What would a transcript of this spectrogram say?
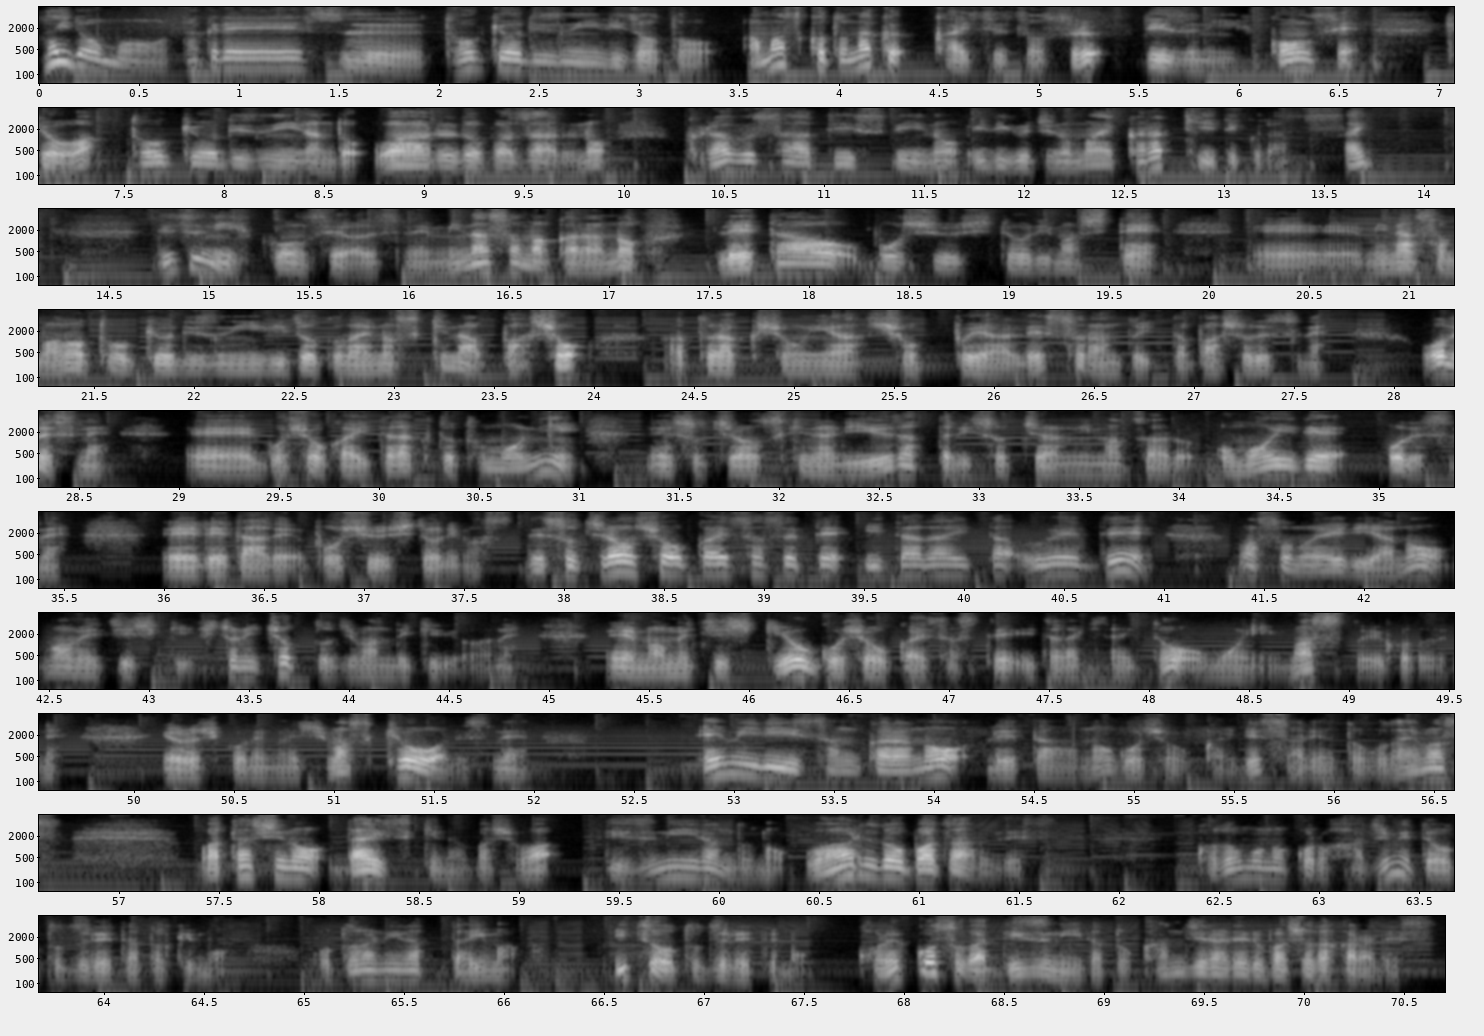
はいどうも、タクです。東京ディズニーリゾートを余すことなく解説をするディズニー副音声。今日は東京ディズニーランドワールドバザールのクラブ33の入り口の前から聞いてください。ディズニー副音声はですね、皆様からのレターを募集しておりまして、えー、皆様の東京ディズニーリゾート内の好きな場所、アトラクションやショップやレストランといった場所ですね、をですね、えー、ご紹介いただくとともに、えー、そちらを好きな理由だったり、そちらにまつわる思い出をですね、えー、レターで募集しております。で、そちらを紹介させていただいた上で、まあ、そのエリアの豆知識、人にちょっと自慢できるようなね、え豆知識をご紹介させていただきたいと思います。ということでね、よろしくお願いします。今日はですね、エミリーさんからのレターのご紹介です。ありがとうございます。私の大好きな場所はディズニーランドのワールドバザールです。子供の頃初めて訪れた時も、大人になった今、いつ訪れてもこれこそがディズニーだと感じられる場所だからです。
